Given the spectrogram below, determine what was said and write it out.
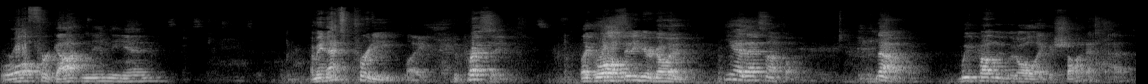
We're all forgotten in the end. I mean, that's pretty like depressing. Like we're all sitting here going, "Yeah, that's not fun." Now, we probably would all like a shot at that,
